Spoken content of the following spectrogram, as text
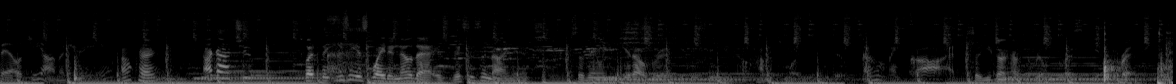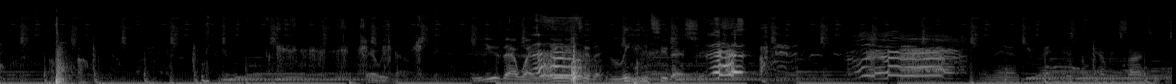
Fail geometry. Okay, I got you. But the easiest way to know that is this is a nine inch. So then when you get over it, you can see, you know, how much more you need to do. Oh my god. So you're gonna have to really press, yeah, press. Oh, oh, no. There we go. And use that weight. Lean into the lean into that shit. and then try and hit it from every side so you can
